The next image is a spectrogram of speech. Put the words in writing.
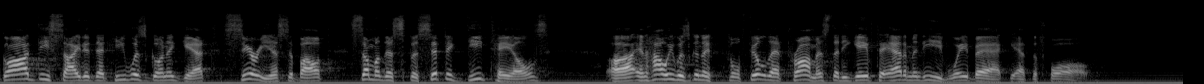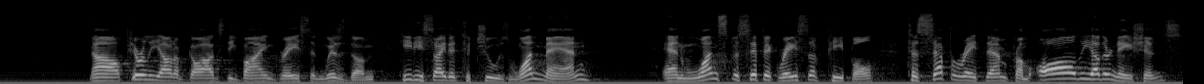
God decided that He was going to get serious about some of the specific details uh, and how He was going to fulfill that promise that He gave to Adam and Eve way back at the fall. Now, purely out of God's divine grace and wisdom, He decided to choose one man and one specific race of people to separate them from all the other nations,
